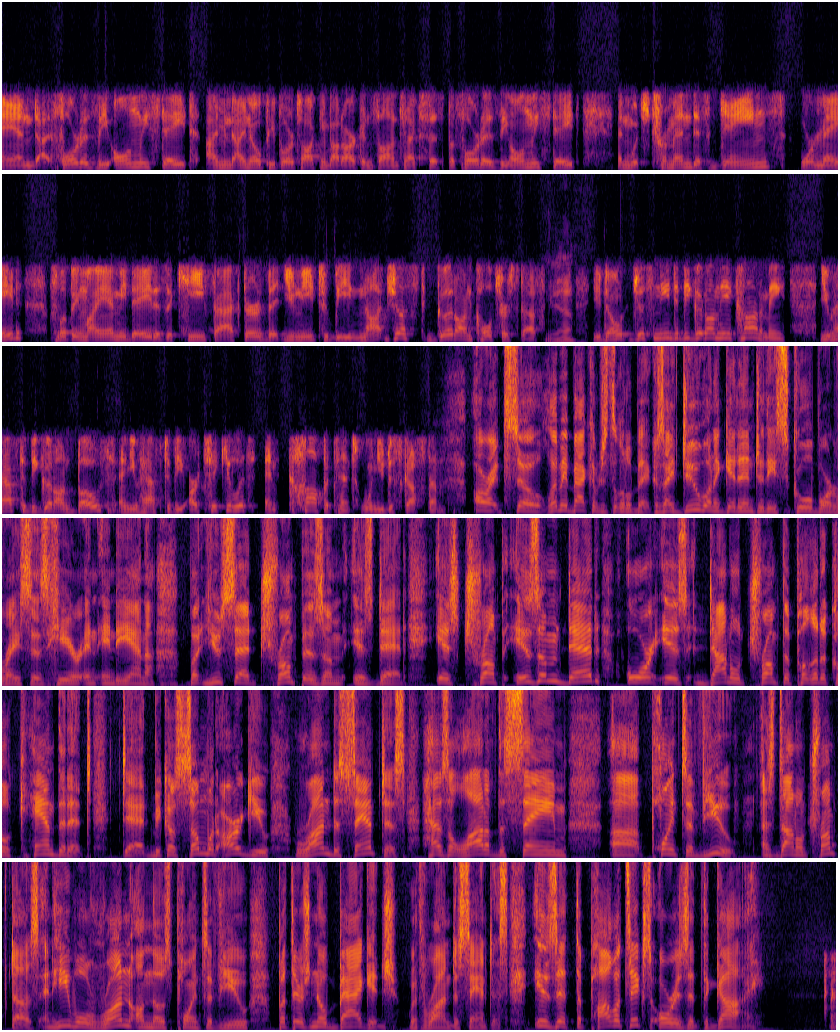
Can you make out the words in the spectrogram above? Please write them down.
And uh, Florida is the only state. I mean, I know people are talking about Arkansas and Texas, but Florida is the only state in which tremendous gains were made. Flipping Miami Dade is a key factor that you need to be not just good on culture stuff. Yeah. You don't just need to be good on the economy. You have to be good on both, and you have to be articulate and competent when you discuss them. All right, so let me back up just a little bit because I do want to get into these school board races here in Indiana. But you said Trumpism is dead. Is Trumpism dead, or is Donald Trump, the political candidate, dead? Because some would argue Ron DeSantis has a lot of the same uh, points of view as Donald Trump does, and he will run on those points of view, but there's no baggage with Ron DeSantis. Is it the politics, or is it the guy?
